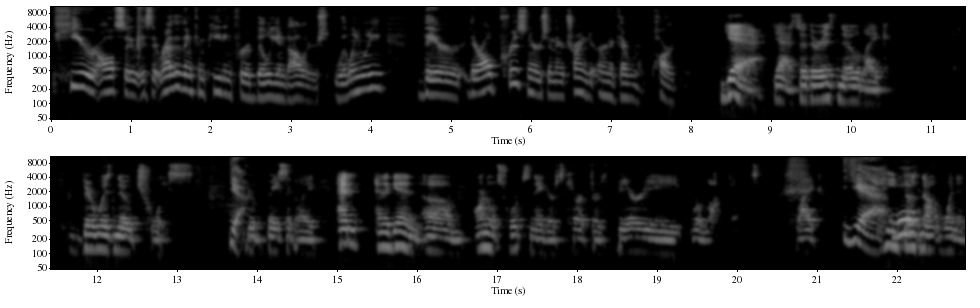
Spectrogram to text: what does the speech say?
here also is that rather than competing for a billion dollars willingly, they're they're all prisoners and they're trying to earn a government pardon. Yeah, yeah. So there is no like, there was no choice. Yeah, You're basically and and again, um, Arnold Schwarzenegger's character is very reluctant. Like yeah. he well, does not want to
